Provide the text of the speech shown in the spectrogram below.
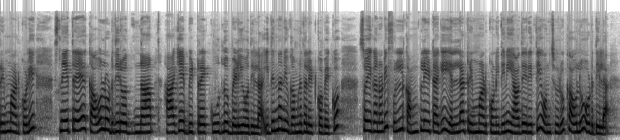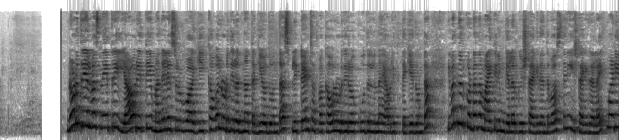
ಟ್ರಿಮ್ ಮಾಡ್ಕೊಳ್ಳಿ. ಸ್ನೇಹಿತರೆ, ಕೌಲು ಹೊಡೆದಿರೋದನ್ನ ಹಾಗೆ ಬಿಟ್ಟರೆ ಕೂದಲು ಬೆಳೆಯೋದಿಲ್ಲ. ಇದನ್ನು ನೀವು ಗಮನದಲ್ಲಿ ಇಟ್ಕೋಬೇಕು. ಸೊ ಈಗ ನೋಡಿ ಫುಲ್ ಕಂಪ್ಲೀಟಾಗಿ ಎಲ್ಲ ಟ್ರಿಮ್ ಮಾಡ್ಕೊಂಡಿದ್ದೀನಿ. ಯಾವುದೇ ರೀತಿ ಒಂಚೂರು ಕೌಲು ಹೊಡೆದಿಲ್ಲ. ನೋಡಿದ್ರಿ ಅಲ್ವಾ ಸ್ನೇಹಿತರೆ, ಯಾವ ರೀತಿ ಮನೇಲೆ ಸುಲಭವಾಗಿ ಕವಲ್ ಉಡ್ದಿರೋದನ್ನ ತೆಗೆಯೋದು ಅಂತ ಸ್ಪ್ಲಿಟ್ ಎಂಡ್ಸ್ ಅಥವಾ ಕವಲ್ ಉಡ್ದಿರೋ ಕೂದಲನ್ನ ಯಾವ ರೀತಿ ತೆಗೆಯೋದು ಅಂತ ಇವತ್ತು ನಾನು ಕೊಂಡಂತ ಮಾಹಿತಿ ನಿಮ್ಗೆಲ್ಲರಿಗೂ ಇಷ್ಟ ಆಗಿದೆ ಅಂತ ಭಾವಿಸ್ತೀನಿ. ಇಷ್ಟ ಆಗಿದ್ರೆ ಲೈಕ್ ಮಾಡಿ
